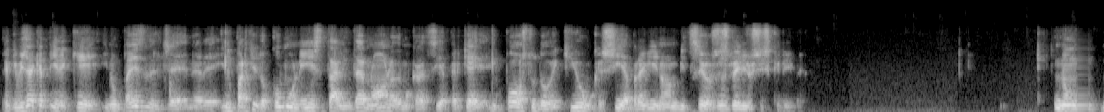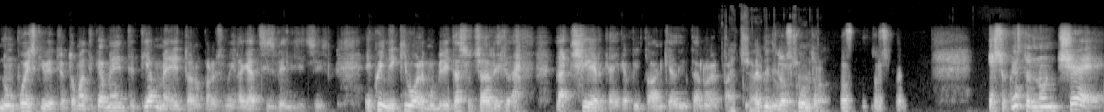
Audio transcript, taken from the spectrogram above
Perché bisogna capire che in un paese del genere il partito comunista all'interno ha una democrazia, perché è il posto dove chiunque sia bravino, ambizioso e sveglio si iscrive non, non, puoi iscriverti automaticamente, ti ammettono, però insomma i ragazzi svegli E quindi chi vuole mobilità sociale la, la cerca, hai capito, anche all'interno del partito. Eh certo, quindi lo scontro, certo. lo scontro e su questo non c'è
